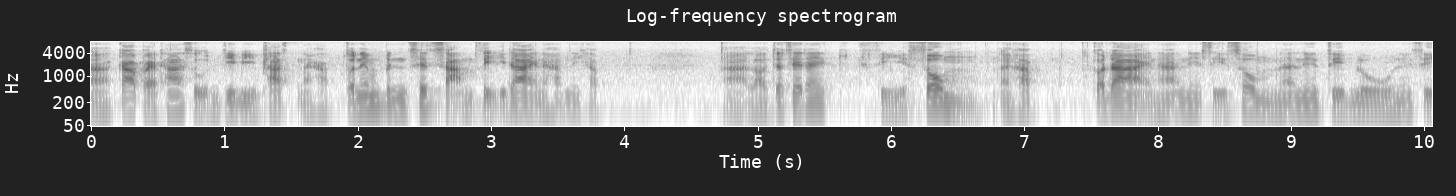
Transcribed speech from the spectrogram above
อ่า9850 GB plus นะครับ ตัวนี้มันเป็นเซต3 สีได้นะครับนี่ครับเราจะเซตให้สีส้มนะครับ ก็ได้นะนี่สีส้มนะนี่สีบลูนี่สี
